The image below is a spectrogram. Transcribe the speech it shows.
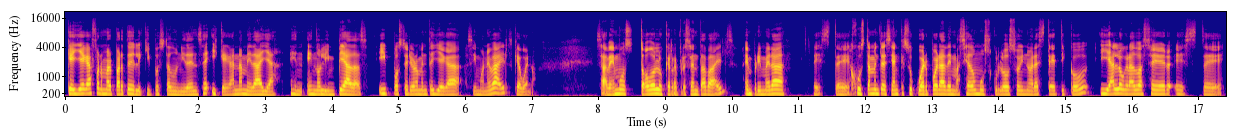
que llega a formar parte del equipo estadounidense y que gana medalla en, en Olimpiadas. Y posteriormente llega Simone Biles, que bueno, sabemos todo lo que representa Biles. En primera, este, justamente decían que su cuerpo era demasiado musculoso y no era estético y ha logrado hacer, este,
